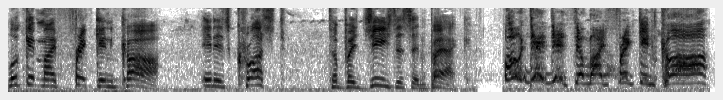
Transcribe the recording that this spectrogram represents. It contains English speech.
Look at my freaking car. It is crushed to bejesus and back. Who did this to my freaking car?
